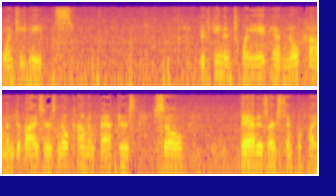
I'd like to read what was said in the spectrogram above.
twenty-eighths. 15 and 28 have no common divisors, no common factors, so that is our simplified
